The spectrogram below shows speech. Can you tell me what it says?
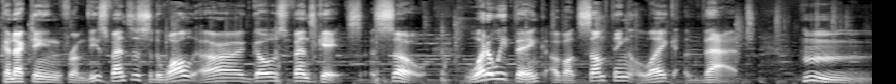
Connecting from these fences to the wall uh, goes fence gates. So, what do we think about something like that? Hmm,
